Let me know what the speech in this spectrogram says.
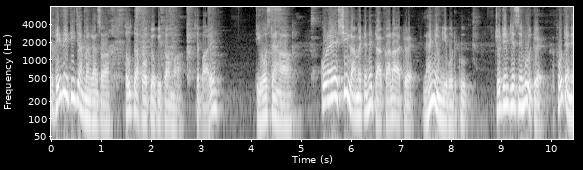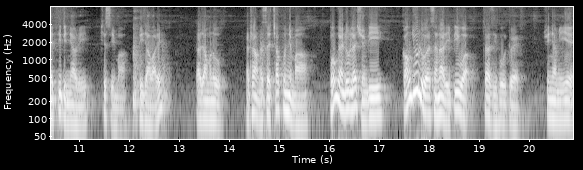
အသေးစိတ်တိကျမှန်ကန်စွာသုံးသပ်ဟောပြောပေးသွားမှာဖြစ်ပါတယ်ဒီဟောစတန်ဟာကိုယ်တိုင်ရဲ့ရှိလာမဲ့တစ်နှစ်တာကာလအတွက်လမ်းညွှန်မြေပုံတစ်ခုကြိုတင်ပြင်ဆင်မှုအတွက်အဖို့တန်တဲ့တည်ပညာတွေဖြစ်စေမှာသိကြပါတယ်ဒါကြောင့်မလို့2026ခုနှစ်မှာဘုံကန်တို့လက်ရှင်ပြီးကောင်းကျိုးလိုအပ်ဆန္ဒတွေပြည့်ဝကြစီဖို့အတွက်ရှင်ညာမြေရဲ့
